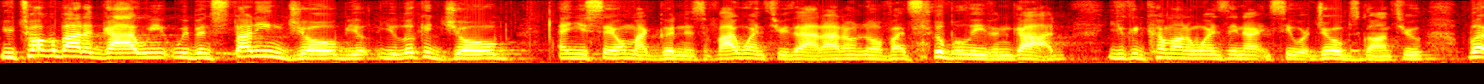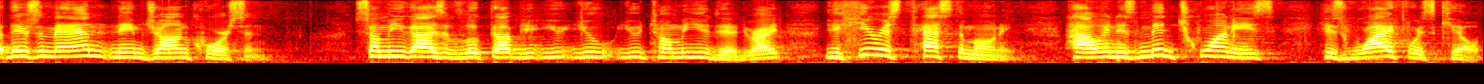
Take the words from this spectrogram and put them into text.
You talk about a guy, we, we've been studying Job. You, you look at Job and you say, oh my goodness, if I went through that, I don't know if I'd still believe in God. You could come on a Wednesday night and see what Job's gone through. But there's a man named John Courson. Some of you guys have looked up, you, you, you, you told me you did, right? You hear his testimony, how in his mid 20s, his wife was killed.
